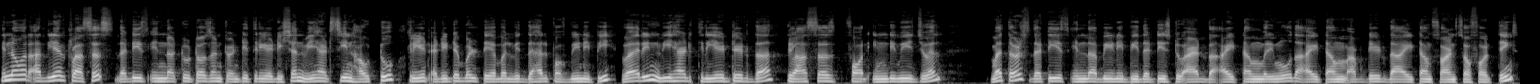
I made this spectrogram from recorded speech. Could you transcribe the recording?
In our earlier classes, that is in the 2023 edition, we had seen how to create editable table with the help of BDP, wherein we had created the classes for individual methods that is in the BDP that is to add the item, remove the item, update the item, so on and so forth things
